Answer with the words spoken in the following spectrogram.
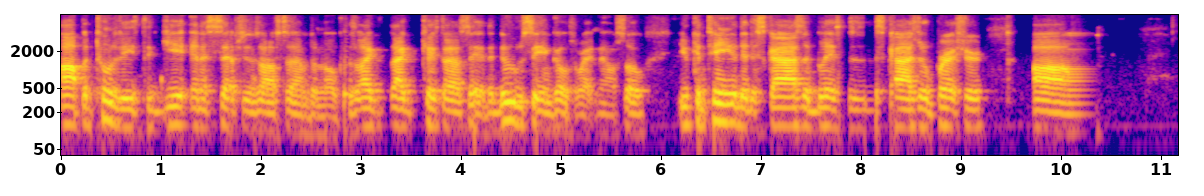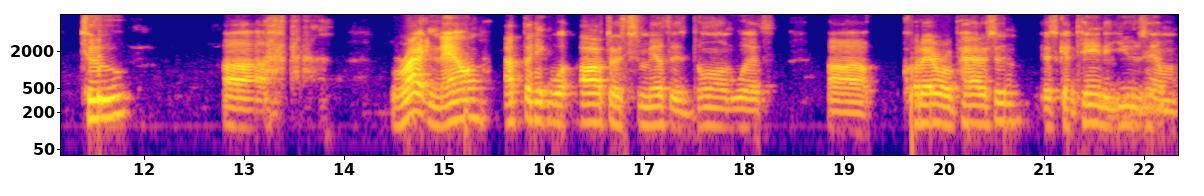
opportunities to get interceptions off Sam Darnold. Because like like K said, the dude is seeing ghosts right now. So you continue to disguise the blitzes, disguise your pressure. Um, two, uh, right now, I think what Arthur Smith is doing with uh, Cordarrelle Patterson is continue to use him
